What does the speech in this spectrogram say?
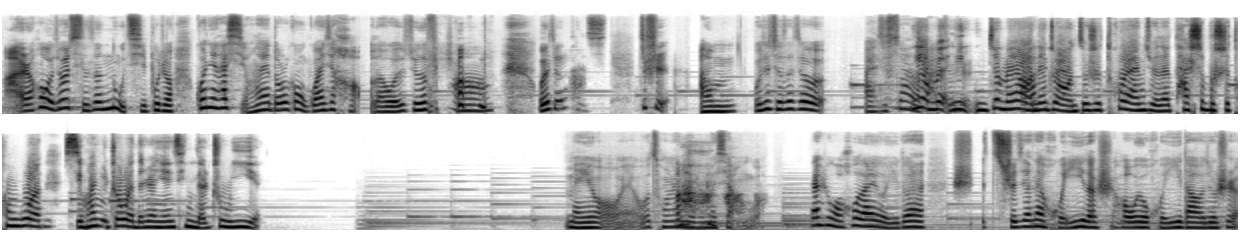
嘛，然后我就寻思怒其不争，关键他喜欢的都是跟我关系好的，我就觉得非常，我就觉得很就是嗯，我就觉得就哎就算了，你有没有你你就没有那种就是突然觉得他是不是通过喜欢你周围的人引起你的注意？没有哎，我从来没这么想过。但是我后来有一段时时间在回忆的时候，我有回忆到，就是，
